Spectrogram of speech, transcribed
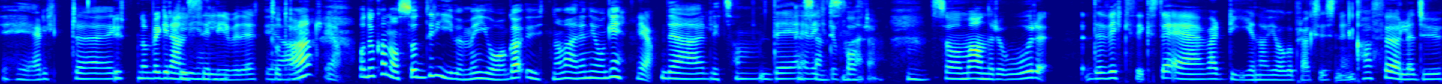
helt uh, Uten å begrense Clean. livet ditt totalt. Ja. Og du kan også drive med yoga uten å være en yogi. Ja. Det er litt sånn Det er viktig å få frem. Mm. Så med andre ord, det viktigste er verdien av yogapraksisen din. Hva føler du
